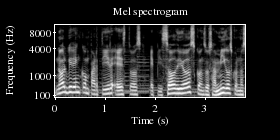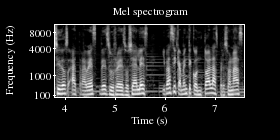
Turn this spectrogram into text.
No olviden compartir estos episodios con sus amigos conocidos a través de sus redes sociales y básicamente con todas las personas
